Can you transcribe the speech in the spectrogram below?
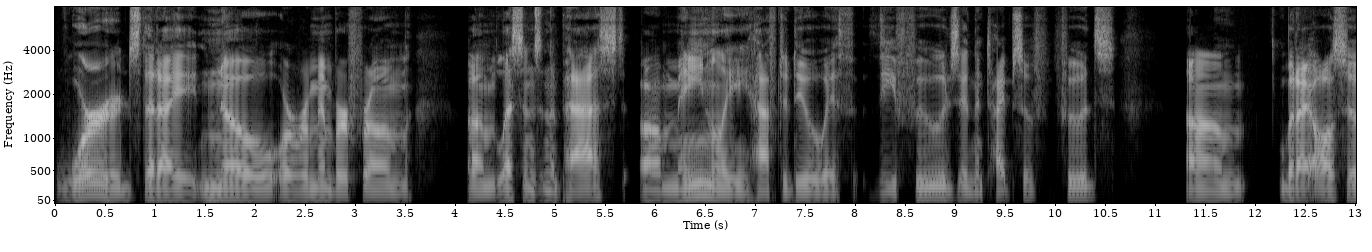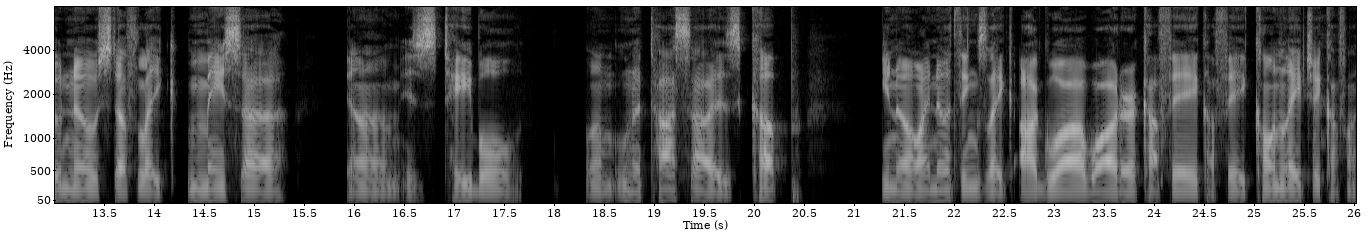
words that I know or remember from um, lessons in the past um, mainly have to do with the foods and the types of foods. Um, but I also know stuff like mesa um, is table, um, una taza is cup. You know, I know things like agua, water, cafe, cafe con leche, cafe,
